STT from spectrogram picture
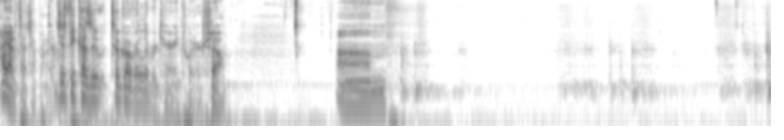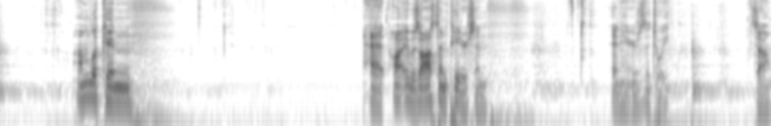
I got to touch up on it just because it took over libertarian Twitter. So, um, I'm looking at uh, it was Austin Petersen, and here's the tweet. So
